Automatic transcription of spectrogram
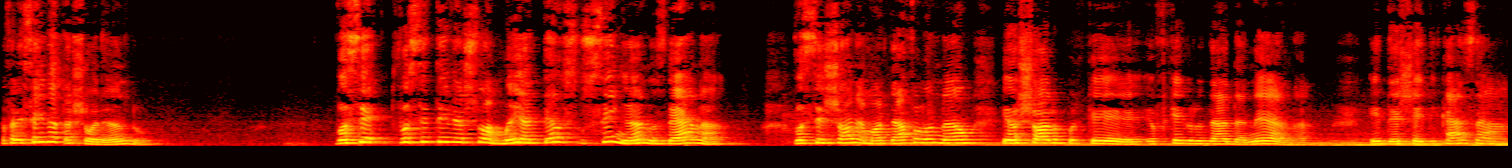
Eu falei, você ainda tá chorando? Você, você teve a sua mãe até os 100 anos dela? Você chora a morte dela? Ela falou, não, eu choro porque eu fiquei grudada nela e deixei de casar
